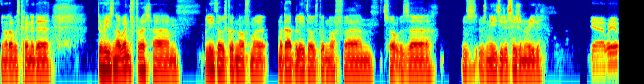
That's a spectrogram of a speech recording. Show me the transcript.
you know that was kind of the the reason i went for it um believed i was good enough my my dad believed I was good enough. Um, so it was uh, it was it was an easy decision, really. Yeah, were you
